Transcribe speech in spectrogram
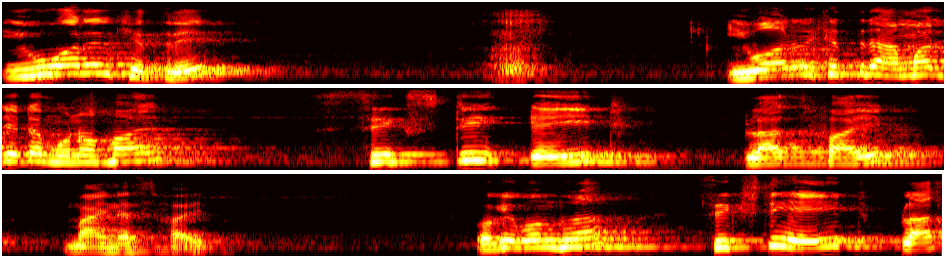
ইউআর এর ক্ষেত্রে ইউআর এর ক্ষেত্রে আমার যেটা মনে হয় sixty eight plus five minus five okay বন্ধুরা sixty eight plus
